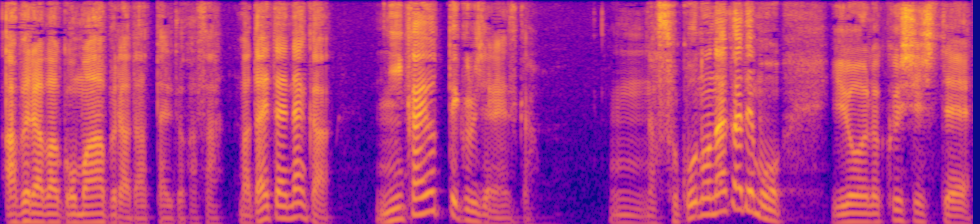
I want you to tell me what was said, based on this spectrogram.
油はごま油だったりとかさ、まあ大体なんか、似通ってくるじゃないですか。うん、そこの中でもいろいろ駆使して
